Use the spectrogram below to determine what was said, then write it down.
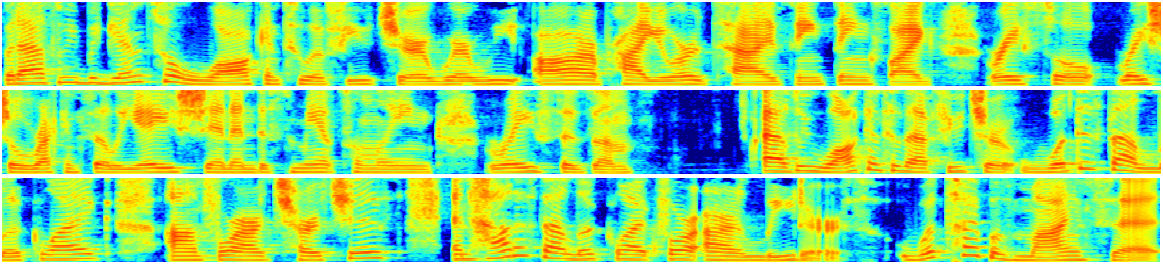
But as we begin to walk into a future where we are prioritizing things like racial racial reconciliation and dismantling racism, as we walk into that future, what does that look like um, for our churches? And how does that look like for our leaders? What type of mindset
